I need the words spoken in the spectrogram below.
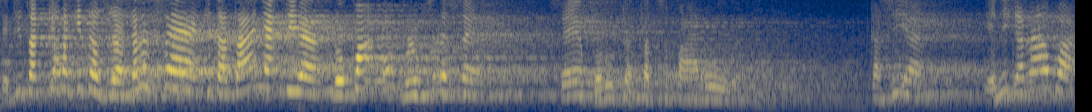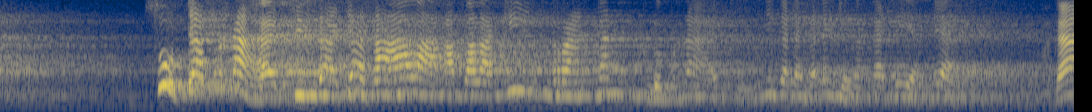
Jadi tatkala kita sudah selesai, kita tanya dia, lupa kok belum selesai saya baru dapat separuh. Kasihan. Ini karena apa? Sudah pernah haji saja salah, apalagi nerangkan belum pernah haji. Ini kadang-kadang juga kasihan ya. Maka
